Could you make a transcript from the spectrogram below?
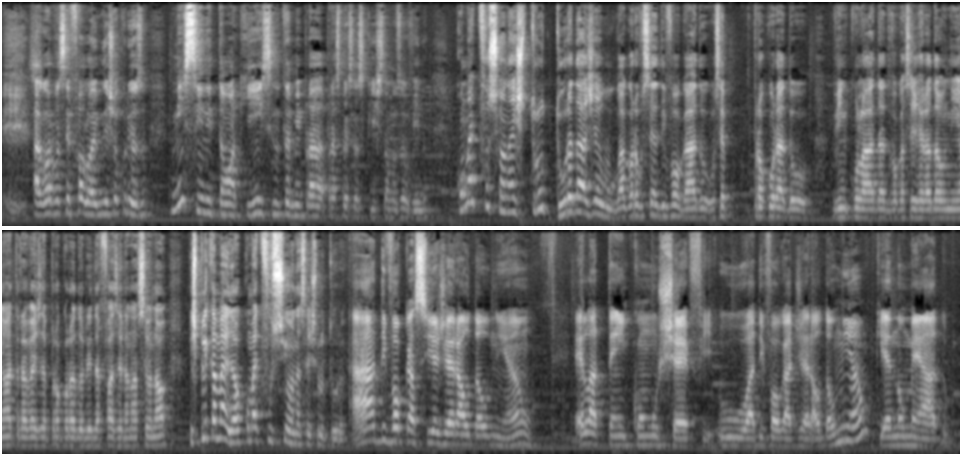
Isso. Agora você falou aí, me deixou curioso. Me ensina então aqui, ensina também para as pessoas que estão nos ouvindo, como é que funciona a estrutura da AGU? Agora você é advogado, você é procurador vinculado à Advocacia Geral da União através da Procuradoria da Fazenda Nacional. Explica melhor como é que funciona essa estrutura. A Advocacia Geral da União, ela tem como chefe o advogado geral da União, que é nomeado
